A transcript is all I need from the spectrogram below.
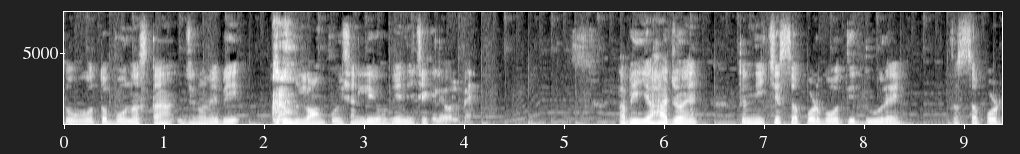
तो वो तो बोनस था जिन्होंने भी लॉन्ग पोजीशन ली होगी नीचे के लेवल पे। अभी यहाँ जो है तो नीचे सपोर्ट बहुत ही दूर है। तो सपोर्ट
